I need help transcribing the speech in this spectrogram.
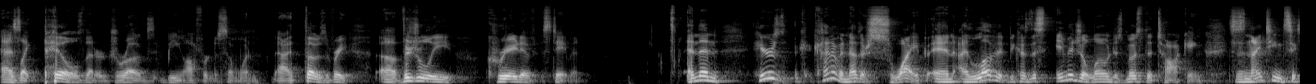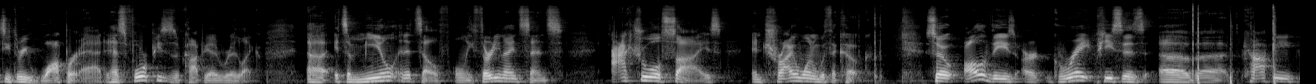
as like pills that are drugs being offered to someone. I thought it was a very uh, visually creative statement. And then here's kind of another swipe, and I love it because this image alone does most of the talking. This is a 1963 Whopper ad. It has four pieces of copy I really like. Uh, it's a meal in itself, only 39 cents, actual size, and try one with a Coke. So all of these are great pieces of uh, copy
